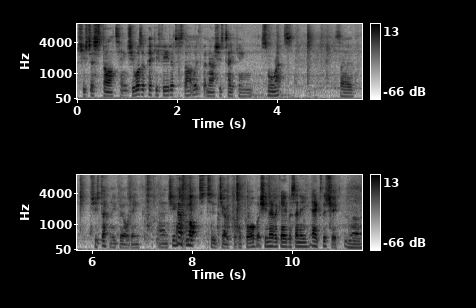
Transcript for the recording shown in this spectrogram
she's just starting. She was a picky feeder to start with, but now she's taking small rats. So she's definitely building. And she has locked to Joker before, but she never gave us any eggs, did she? No.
